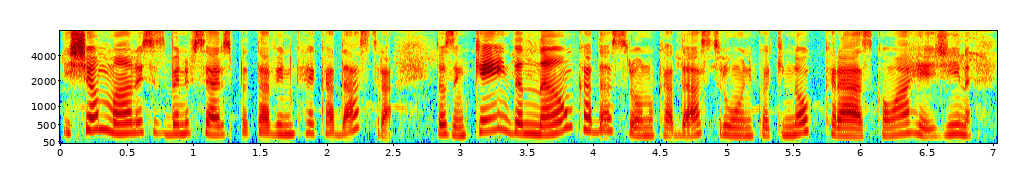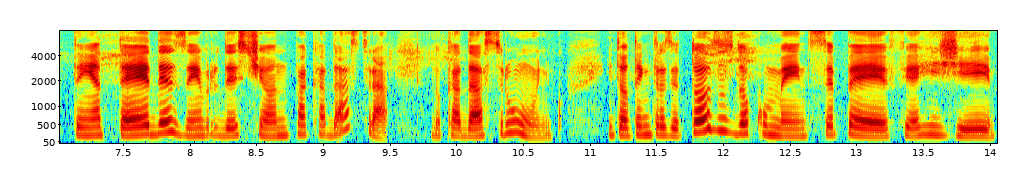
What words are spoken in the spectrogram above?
e chamando esses beneficiários para estar tá vindo recadastrar. Então, assim, quem ainda não cadastrou no cadastro único aqui no CRAS com a Regina, tem até dezembro deste ano para cadastrar no cadastro único. Então, tem que trazer todos os documentos, CPF, RG,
